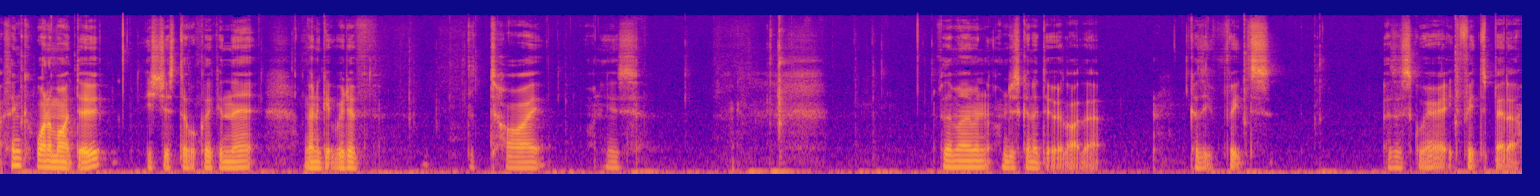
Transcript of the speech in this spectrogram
I think what I might do is just double click in there I'm going to get rid of the tie on his. For the moment I'm just going to do it like that because it fits as a square it fits better.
